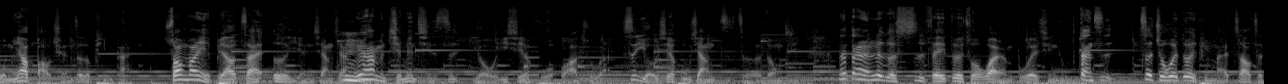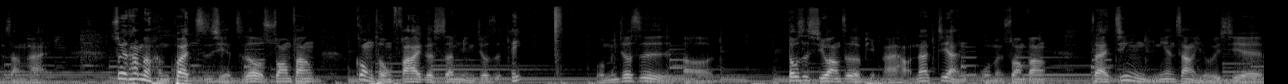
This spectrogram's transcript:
我们要保全这个品牌，双方也不要再恶言相向，因为他们前面其实是有一些火花出来，是有一些互相指责的东西。那当然，那个是非对错外人不会清楚，但是这就会对品牌造成伤害。所以他们很快止血之后，双方共同发一个声明，就是哎、欸，我们就是呃，都是希望这个品牌好。那既然我们双方在经营理念上有一些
